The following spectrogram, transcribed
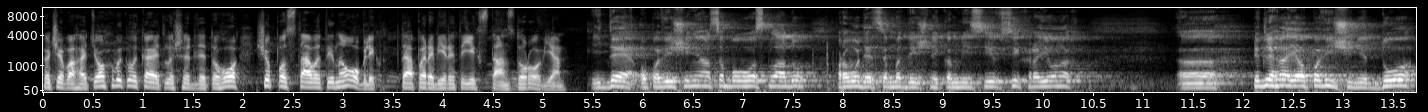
хоча багатьох викликають лише для того, щоб поставити на облік та перевірити їх стан здоров'я. Йде оповіщення особового складу, проводяться медичні комісії в всіх районах. Е, Підлягає оповіщенню до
